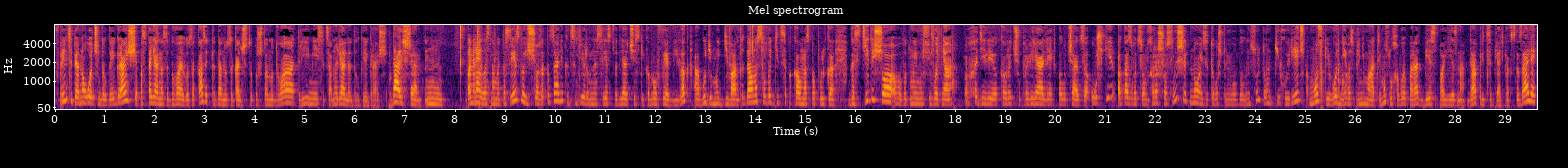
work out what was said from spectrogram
В принципе, оно очень долгоиграющее. Постоянно забываю его заказывать, когда оно заканчивается, потому что оно 2-3 месяца. Оно реально долгоиграющее. Дальше Понравилось нам это средство, еще заказали концентрированное средство для очистки ковров и обивок. А, будем мыть диван, когда он освободится, пока у нас папулька гостит еще. А, вот мы ему сегодня ходили к врачу, проверяли, получается, ушки. Оказывается, он хорошо слышит, но из-за того, что у него был инсульт, он тихую речь, мозг его не воспринимает. Ему слуховой аппарат бесполезно, да, прицеплять, как сказали.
